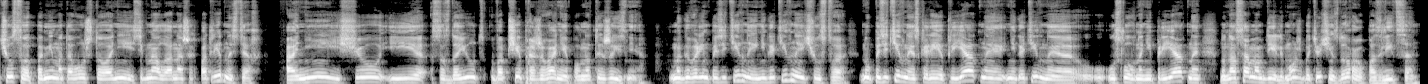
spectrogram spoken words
Чувства, помимо того, что они сигналы о наших потребностях, они еще и создают вообще проживание полноты жизни. Мы говорим позитивные и негативные чувства. Ну, позитивные скорее приятные, негативные условно неприятные. Но на самом деле может быть очень здорово позлиться.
